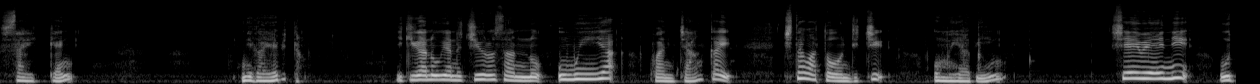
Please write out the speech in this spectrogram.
再建にがやびた。生きがの親の千尋さんのうむいやこんちゃんかいちたわとんりちおむやびん。シェーウェイにウッ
